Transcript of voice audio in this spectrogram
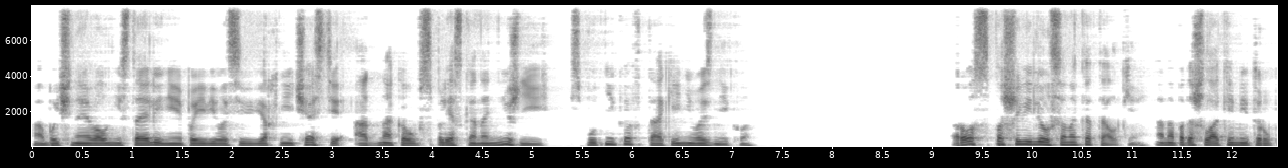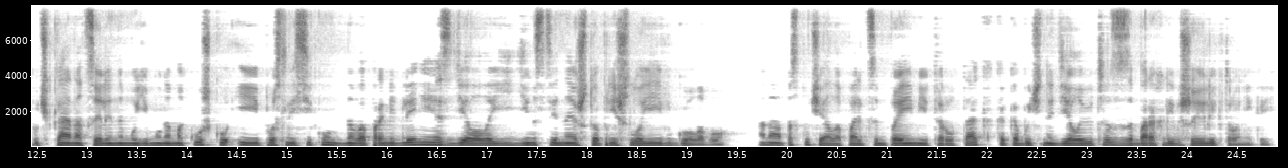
обычная волнистая линия появилась в верхней части, однако у всплеска на нижней спутников так и не возникло. Росс пошевелился на каталке. Она подошла к эмиттеру пучка, нацеленному ему на макушку, и после секундного промедления сделала единственное, что пришло ей в голову. Она постучала пальцем по эмиттеру так, как обычно делают с забарахлившей электроникой.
